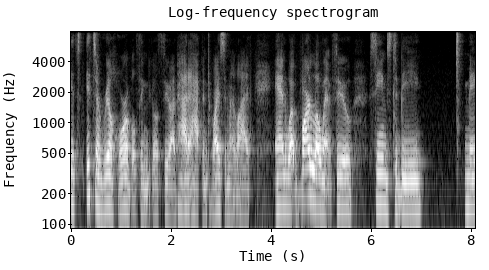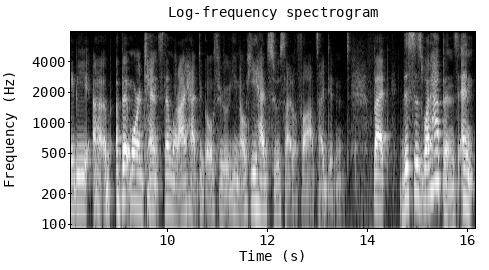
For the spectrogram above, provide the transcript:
It's it's a real horrible thing to go through. I've had it happen twice in my life. And what Bartolo went through seems to be maybe a, a, bit more intense than what I had to go through. You know, he had suicidal thoughts, I didn't. But this is what happens. And,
